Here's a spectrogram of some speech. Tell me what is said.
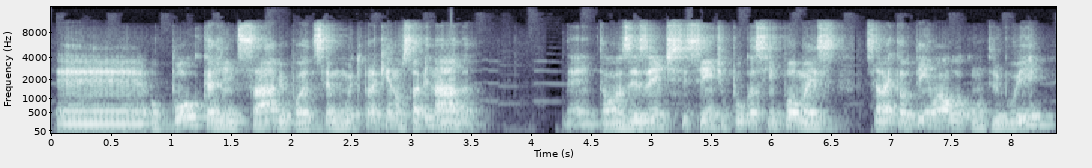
É, o pouco que a gente sabe pode ser muito para quem não sabe nada. Né? Então, às vezes a gente se sente um pouco assim, pô, mas será que eu tenho algo a contribuir?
